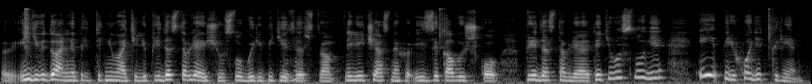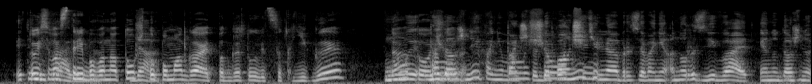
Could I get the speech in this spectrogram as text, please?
индивидуальные предприниматели, предоставляющие услугу репетиторства или частных языковых школ, предоставляют эти услуги и переходит к РЕН. Это То есть востребовано то, да. что помогает подготовиться к ЕГЭ, но да, мы, мы должны понимать, Там что дополнительное очень... образование, оно развивает, и оно должно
